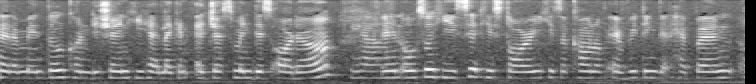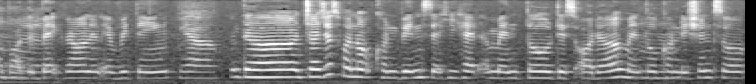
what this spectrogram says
had a mental condition he had like an adjustment disorder yeah. and also he said his story his account of everything that happened about the Mhm. background and everything yeah. the judges were not convinced that he had a mental disorder mental Mhm. condition so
